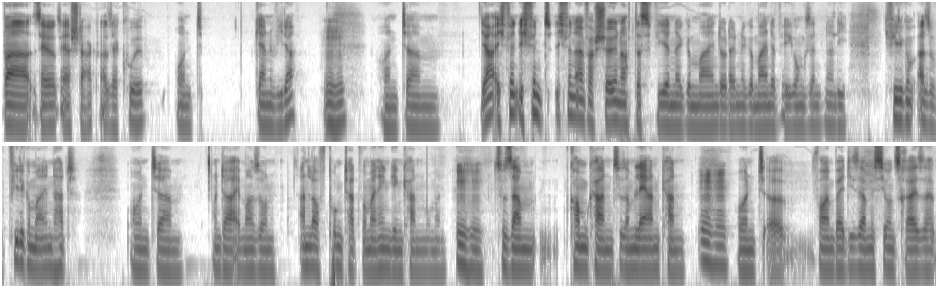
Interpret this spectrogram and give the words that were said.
war sehr, sehr stark, war sehr cool und gerne wieder. Mhm. Und ähm, ja, ich finde, ich finde, ich finde einfach schön auch, dass wir eine Gemeinde oder eine Gemeindebewegung sind, ne, die viele, also viele Gemeinden hat und, ähm, und da immer so einen Anlaufpunkt hat, wo man hingehen kann, wo man Mhm. zusammen kommen kann, zusammen lernen kann. Mhm. Und äh, vor allem bei dieser Missionsreise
